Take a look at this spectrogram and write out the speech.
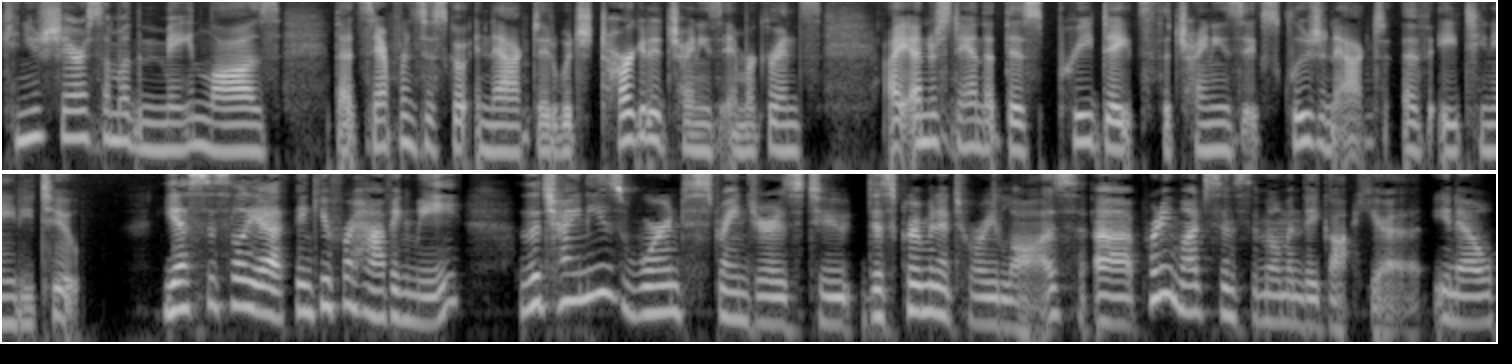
can you share some of the main laws that San Francisco enacted which targeted Chinese immigrants? I understand that this predates the Chinese Exclusion Act of 1882. Yes, Cecilia, thank you for having me. The Chinese weren't strangers to discriminatory laws uh, pretty much since the moment they got here. You know,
